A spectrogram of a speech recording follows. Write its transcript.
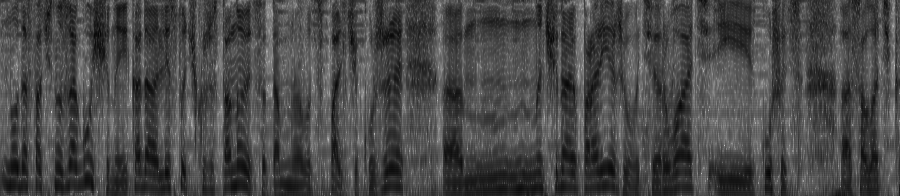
ну, достаточно загущенные, и когда листочек уже становится, там, вот с пальчик уже, э, начинаю прореживать, рвать и кушать э, салатик.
